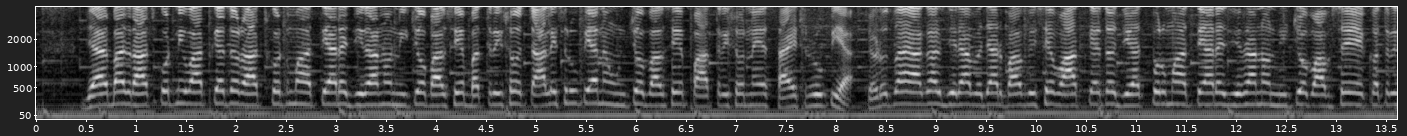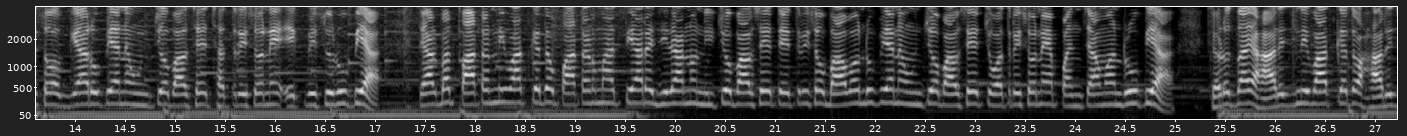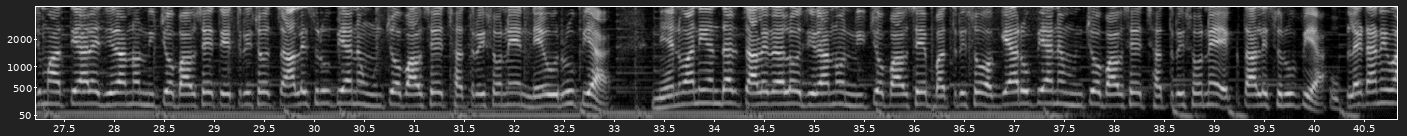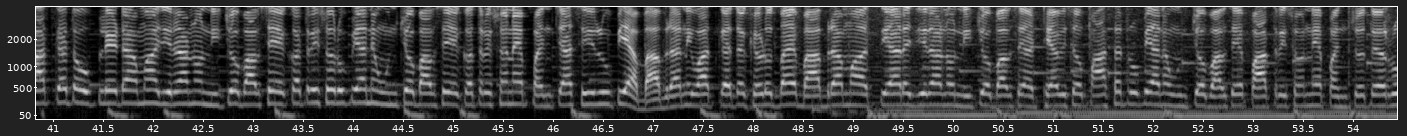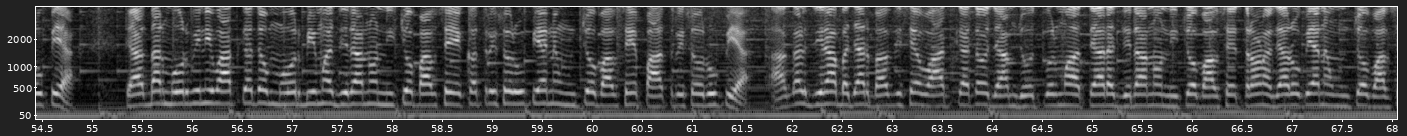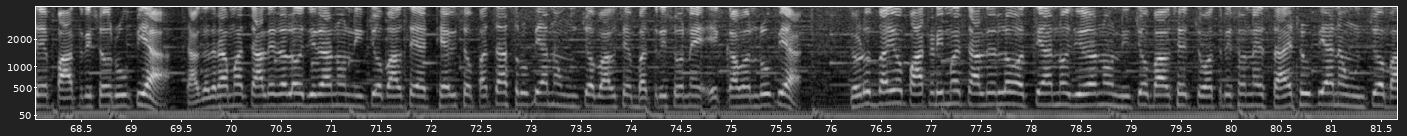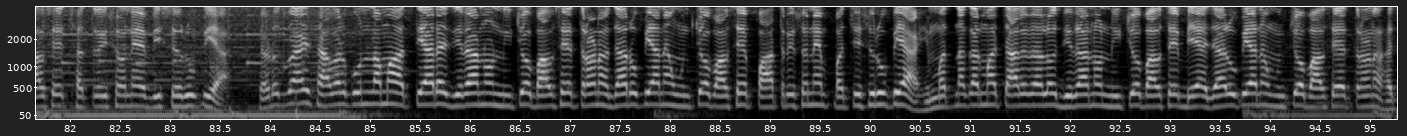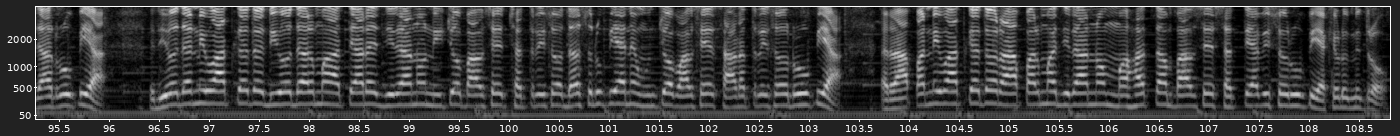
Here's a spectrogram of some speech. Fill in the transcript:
ત્યારબાદ રાજકોટની વાત કરીએ તો રાજકોટમાં અત્યારે જીરાનો નીચો ભાવ છે બત્રીસો ચાલીસ રૂપિયા અને ઊંચો ભાવ છે પાંત્રીસો ને સાઠ રૂપિયા. ખેડૂતભાઈ, આગળ જીરા બજાર ભાવ વિશે વાત કરીએ તો જેતપુરમાં અત્યારે જીરાનો નીચો ભાવ છે એકત્રીસો અગિયાર રૂપિયા અને ઊંચો ભાવ છે છત્રીસો ને એકવીસ રૂપિયા. ત્યારબાદ પાટણની વાત કરીએ તો પાટણમાં અત્યારે જીરાનો નીચો ભાવ છે તેત્રીસો બાવન રૂપિયા અને ઊંચો ભાવ છે ચોત્રીસો ને પંચાવન રૂપિયા. ખેડૂતભાઈ, હારીજની વાત કરીએ તો હારીજમાં અત્યારે જીરાનો નીચો ભાવ છે તેત્રીસો ચાલીસ રૂપિયા અને ઊંચો ભાવ છે છત્રીસો ને નેવું રૂપિયા. નેનવાની અંદર ચાલી રહેલો જીરાનો નીચો ભાવ છે બત્રીસો અગિયાર રૂપિયા અને ઊંચો ભાવ છે છત્રીસો ને એકતાલીસ રૂપિયા. ઉપલેટાની વાત કરીએ તો ઉપલેટામાં જીરાનો નીચો ભાવ છે એકત્રીસો રૂપિયા અને ઊંચો ભાવ છે એકત્રીસો ને પંચ્યાસી રૂપિયા. બાબરાની વાત કરીએ તો ખેડૂતભાઈ, બાબરામાં અત્યારે જીરાનો નીચો ભાવ છે અઠ્યાવીસો પાસઠ રૂપિયા અને ઊંચો ભાવ છે પાંત્રીસો ને પંચોતેર રૂપિયા. ત્યારબાદ મોરબીની વાત કરીએ તો મોરબીમાં જીરાનો નીચો ભાવ છે એકત્રીસો રૂપિયા અને ઊંચો ભાવ છે પાંત્રીસો રૂપિયા. આગળ જીરા બજાર ભાવ વિશે વાત કરીએ તો જામ જોધપુરમાં અત્યારે જીરાનો નીચો ભાવ છે ત્રણ હજાર રૂપિયા અને ઊંચો ભાવ છે પાંત્રીસો રૂપિયા. ધાગધ્રામાં ચાલી રહેલો જીરાનો નીચો ભાવ છે અઠ્યાવીસો પચાસ રૂપિયા અને ઊંચો ભાવ છે બત્રીસો ને એકાવન રૂપિયા. ખેડૂત ભાઈઓ પાટડીમાં ચાલેલો અત્યારનો જીરાનો નીચો ભાવ છે ચોત્રીસો ને સાઠ રૂપિયા અને ઊંચો ભાવ છે છત્રીસો ને વીસ રૂપિયા. ખેડૂતભાઈ સાવરકુંડલામાં અત્યારે જીરાનો નીચો ભાવ છે ત્રણ હજાર રૂપિયા અને ઊંચો ભાવ છે પાંત્રીસો ને પચીસ રૂપિયા. હિંમતનગરમાં ચાલી રહેલો જીરાનો નીચો ભાવ છે બે હજાર રૂપિયા અને ઊંચો ભાવ છે ત્રણ હજાર રૂપિયા. દિયોદરની વાત કરીએ તો દિયોદરમાં અત્યારે જીરાનો નીચો ભાવ છે છત્રીસો દસ રૂપિયા અને ઊંચો ભાવ છે સાડત્રીસો રૂપિયા. રાપરની વાત કરીએ તો રાપરમાં જીરાનો મહત્તમ ભાવ છે સત્યાવીસો રૂપિયા. ખેડૂત મિત્રો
